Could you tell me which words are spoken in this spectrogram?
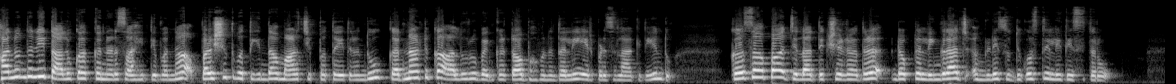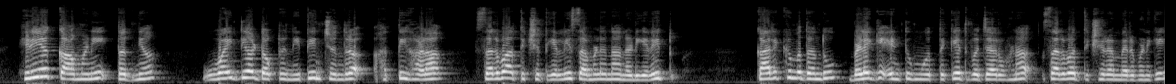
ಹನ್ನೊಂದನೇ ತಾಲೂಕಾ ಕನ್ನಡ ಸಾಹಿತ್ಯವನ್ನ ಪರಿಷತ್ ವತಿಯಿಂದ ಮಾರ್ಚ್ ಇಪ್ಪತ್ತೈದರಂದು ಕರ್ನಾಟಕ ಆಲೂರು ವೆಂಕಟರಾವ್ ಭವನದಲ್ಲಿ ಏರ್ಪಡಿಸಲಾಗಿದೆ ಎಂದು ಕಸಾಪ ಜಿಲ್ಲಾಧ್ಯಕ್ಷರಾದ ಡಾ ಲಿಂಗರಾಜ್ ಅಂಗಡಿ ಸುದ್ದಿಗೋಷ್ಠಿಯಲ್ಲಿ ತಿಳಿಸಿದರು. ಹಿರಿಯ ಕಾಮಣಿ ತಜ್ಞ, ವೈದ್ಯ ಡಾ ನಿತಿನ್ ಚಂದ್ರ ಹತ್ತಿಹಾಳ ಸರ್ವಾಧ್ಯಕ್ಷತೆಯಲ್ಲಿ ಸಮ್ಮೇಳನ ನಡೆಯಲಿದ್ದು, ಕಾರ್ಯಕ್ರಮದಂದು ಬೆಳಗ್ಗೆ ಎಂಟು ಮೂವತ್ತಕ್ಕೆ ಧ್ವಜಾರೋಹಣ, ಸರ್ವಾಧ್ಯಕ್ಷರ ಮೆರವಣಿಗೆ,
